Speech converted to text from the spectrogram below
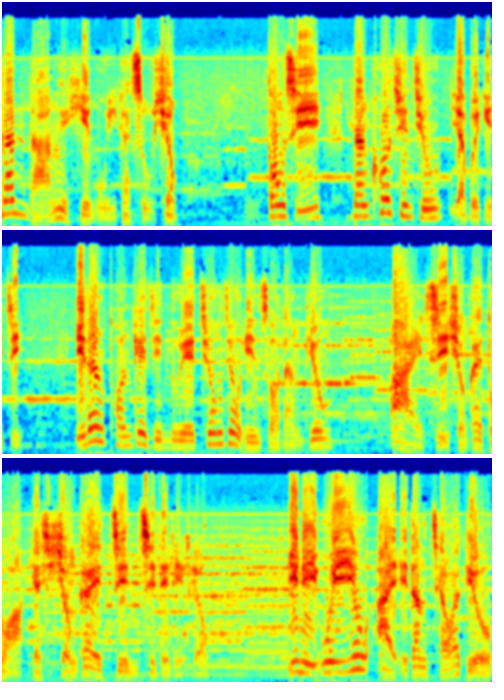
咱人的行为甲思想。同时，咱可亲像也袂记住，一旦团结人类的种种因素当中，爱是上界大，也是上界真实的力量。因为唯有爱会当超越掉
